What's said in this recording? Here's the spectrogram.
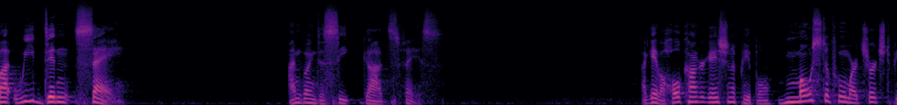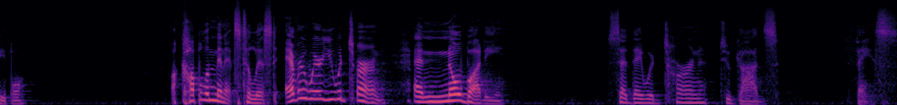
But we didn't say, I'm going to seek God's face. I gave a whole congregation of people, most of whom are churched people, a couple of minutes to list everywhere you would turn, and nobody said they would turn to God's face.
